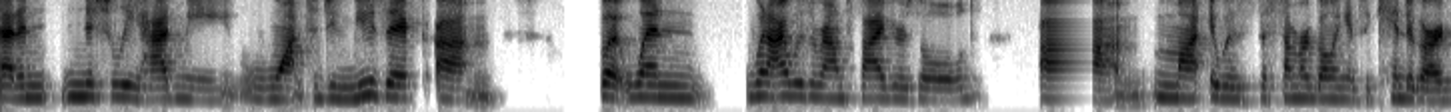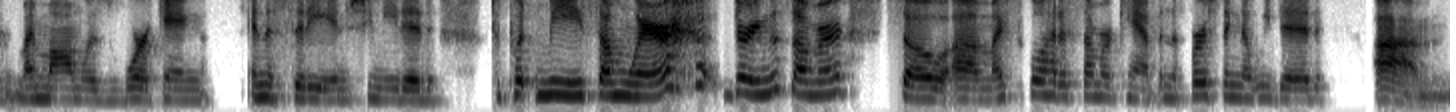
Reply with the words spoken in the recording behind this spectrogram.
that initially had me want to do music. Um, but when when I was around five years old, um, my it was the summer going into kindergarten. My mom was working in the city and she needed to put me somewhere during the summer. So um, my school had a summer camp, and the first thing that we did um,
